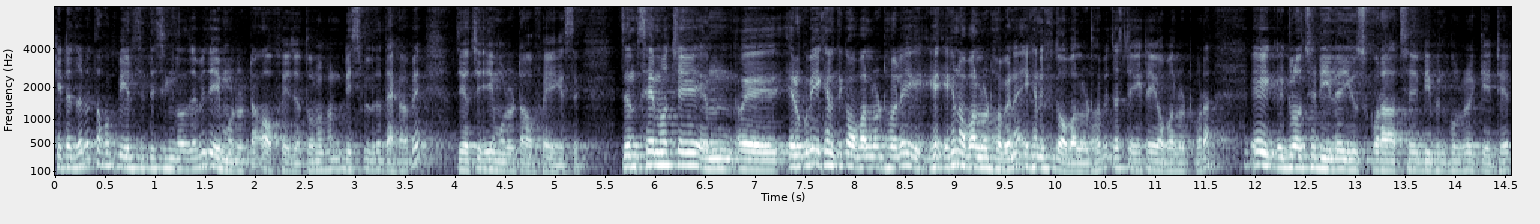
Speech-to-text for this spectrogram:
কেটে যাবে, তখন পিএলসিতে সিগন্যাল যাবে যে এই মোটরটা অফ হয়ে যায় তখন ওখানে ডিসপ্লেতে দেখাবে যে হচ্ছে এই মোটরটা অফ হয়ে গেছে। যেমন সেম হচ্ছে এরকমই এখান থেকে ওভারলোড হলে এখানে ওভারলোড হবে না, এখানে শুধু ওভারলোড হবে জাস্ট এটাই ওভারলোড করা। এই, এগুলো হচ্ছে রিলে ইউজ করা আছে, বিভিন্ন প্রকারের গেটের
